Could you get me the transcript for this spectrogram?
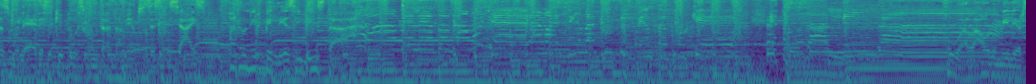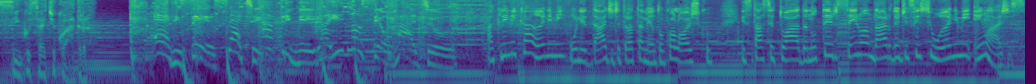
para as mulheres que buscam tratamentos essenciais para unir beleza e bem-estar. A beleza da mulher é mais linda que se pensa porque é toda linda. Rua Lauro Miller 574. RC7, a primeira aí no seu rádio. A Clínica Anime, unidade de tratamento oncológico, está situada no terceiro andar do edifício Anime, em Lages.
